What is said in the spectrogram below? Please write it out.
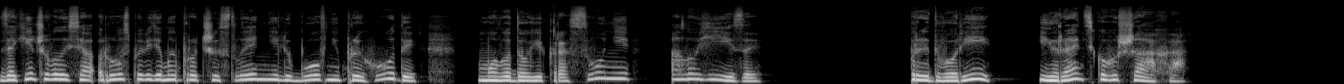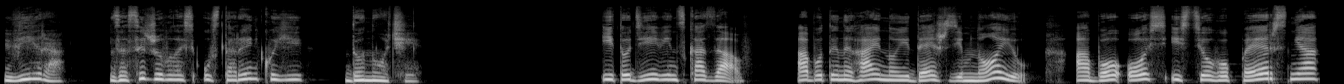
закінчувалися розповідями про численні любовні пригоди молодої красуні Алоїзи при дворі іранського шаха. Віра засиджувалась у старенької до ночі. І тоді він сказав або ти негайно йдеш зі мною, або ось із цього персня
